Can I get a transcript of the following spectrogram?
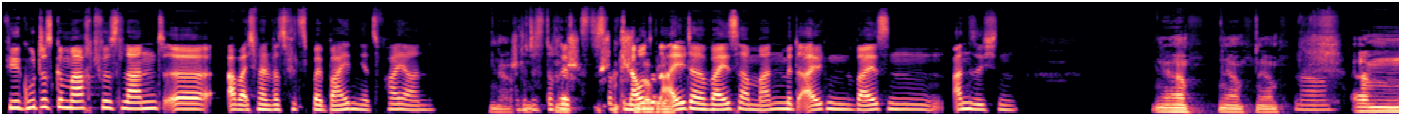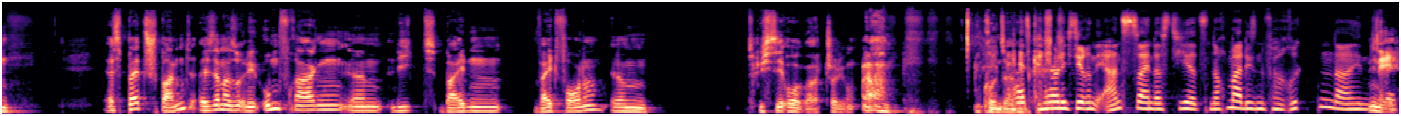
viel Gutes gemacht fürs Land, äh, aber ich meine, was willst du bei beiden jetzt feiern? Ja, also das ist doch jetzt, das ist doch genau so ein alter weißer Mann mit alten weißen Ansichten. Ja, ja, ja. No. Ähm, es bleibt spannend. Ich sag mal so, in den Umfragen ähm, liegt Biden weit vorne. Ähm, ich sehe, oh Gott, Entschuldigung. Ah, es kann ja auch nicht deren Ernst sein, dass die jetzt nochmal diesen Verrückten dahin. Nee.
